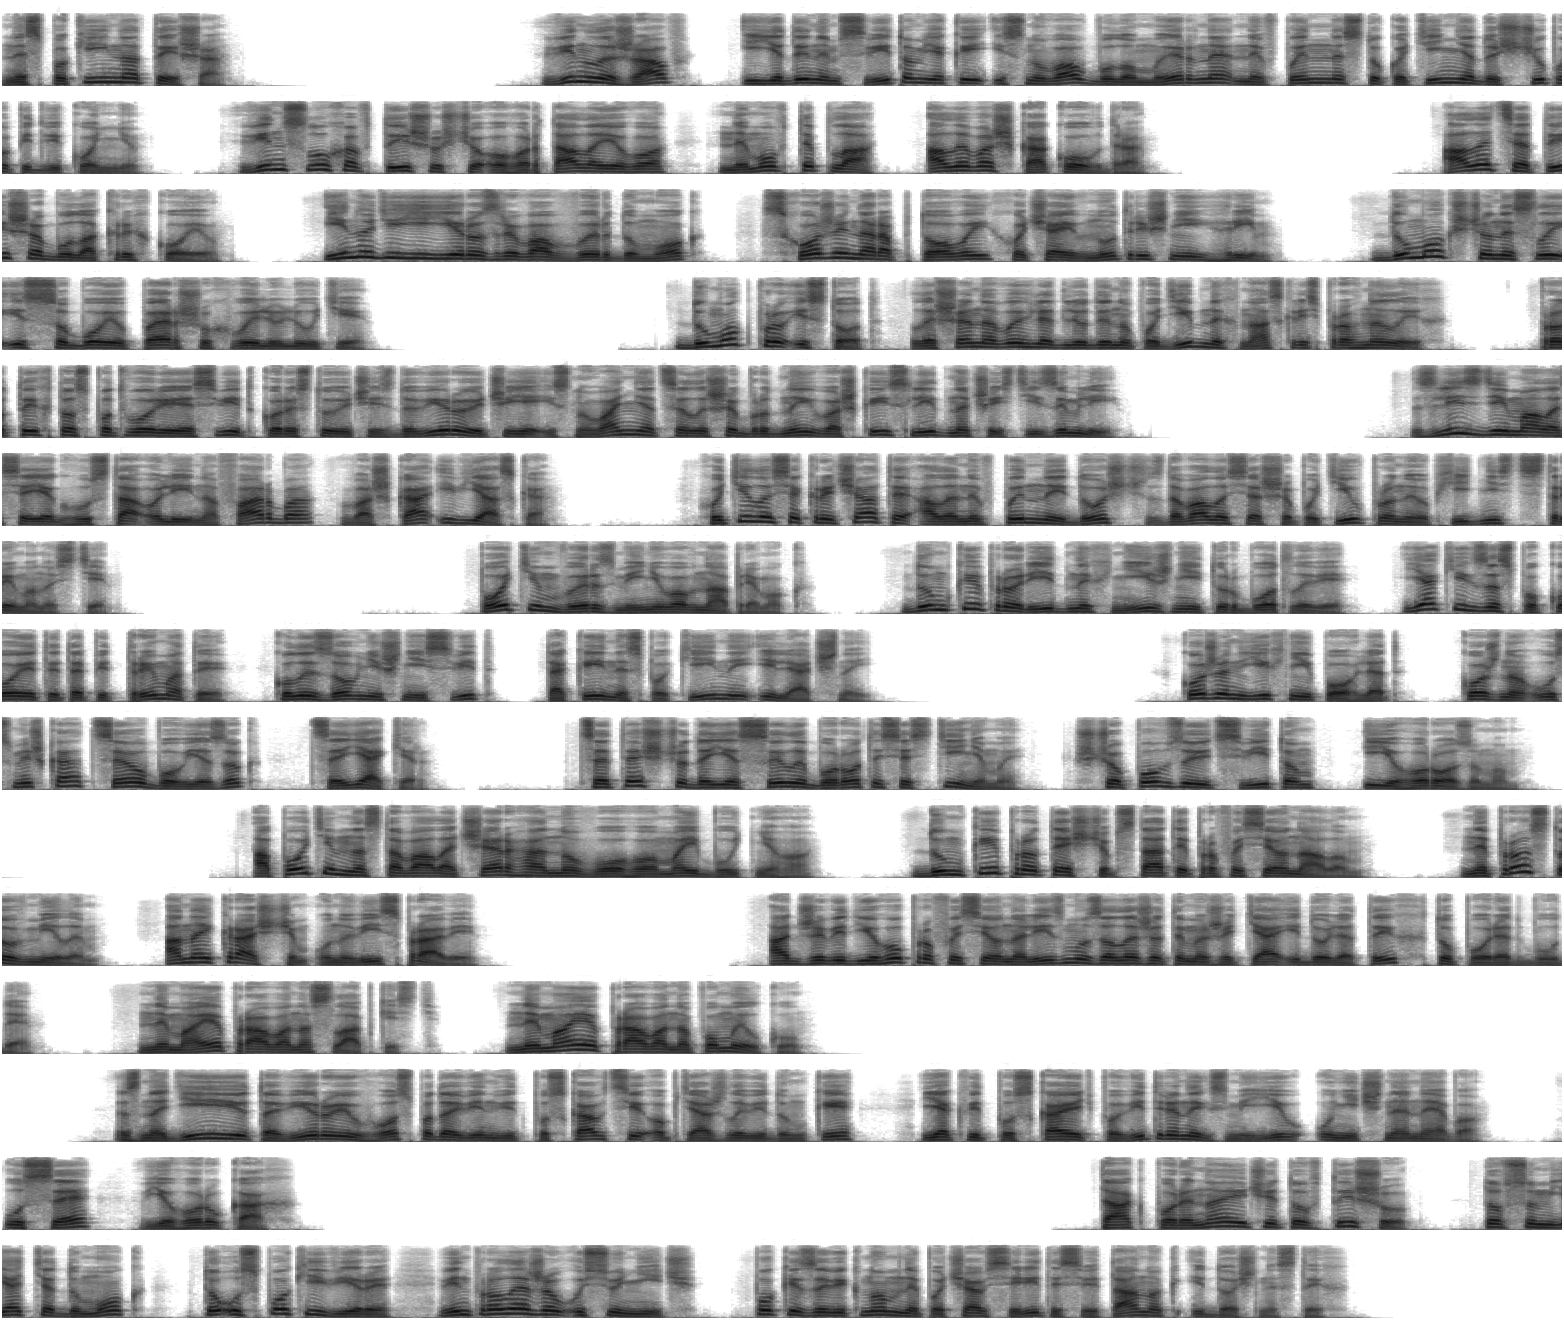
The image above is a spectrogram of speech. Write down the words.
неспокійна тиша. Він лежав, і єдиним світом, який існував, було мирне, невпинне стукотіння дощу по підвіконню. Він слухав тишу, що огортала його, немов тепла, але важка ковдра. Але ця тиша була крихкою. Іноді її розривав вир думок, схожий на раптовий, хоча й внутрішній грім. Думок, що несли із собою першу хвилю люті. Думок про істот, лише на вигляд людиноподібних наскрізь прогнилих. Про тих, хто спотворює світ, користуючись довірою, чиє існування це лише брудний важкий слід на чистій землі. Злість здіймалася, як густа олійна фарба, важка і в'язка. Хотілося кричати, але невпинний дощ, здавалося, шепотів про необхідність стриманості. Потім вир змінював напрямок. Думки про рідних, ніжні й турботливі, як їх заспокоїти та підтримати, коли зовнішній світ такий неспокійний і лячний. Кожен їхній погляд, кожна усмішка це обов'язок, це якір. Це те, що дає сили боротися з тінями, що повзують світом і його розумом. А потім наставала черга нового майбутнього. Думки про те, щоб стати професіоналом. Не просто вмілим, а найкращим у новій справі. Адже від його професіоналізму залежатиме життя і доля тих, хто поряд буде. Немає права на слабкість, немає права на помилку. З надією та вірою в Господа він відпускав ці обтяжливі думки, як відпускають повітряних зміїв у нічне небо. Усе в його руках. Так, поринаючи то в тишу, то в сум'яття думок, то у спокій віри, він пролежав усю ніч, поки за вікном не почав сіріти світанок і дощ не стих.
